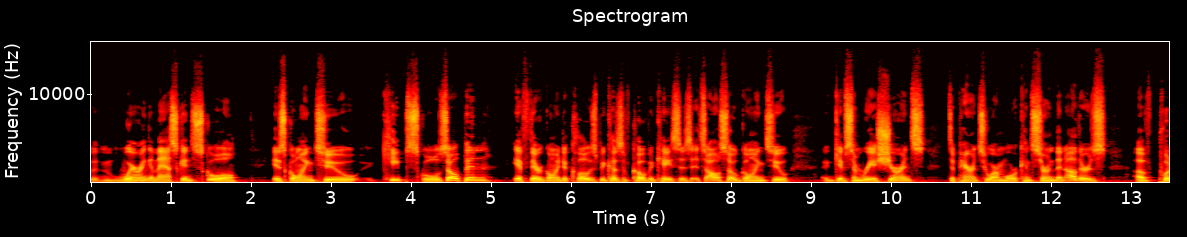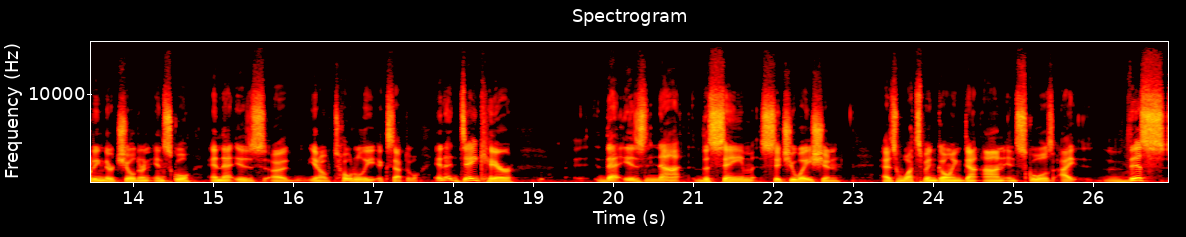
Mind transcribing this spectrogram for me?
Wearing a mask in school is going to keep schools open. If they're going to close because of covid cases it's also going to give some reassurance to parents who are more concerned than others of putting their children in school, and that is, uh, you know, totally acceptable. In a daycare, that is not the same situation as what's been going on in schools. I this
